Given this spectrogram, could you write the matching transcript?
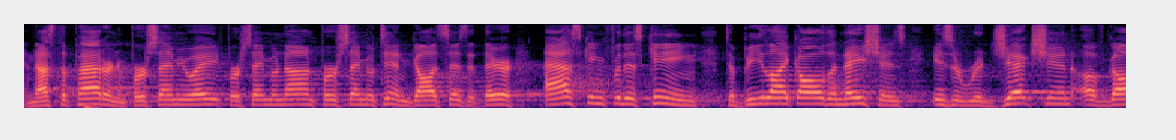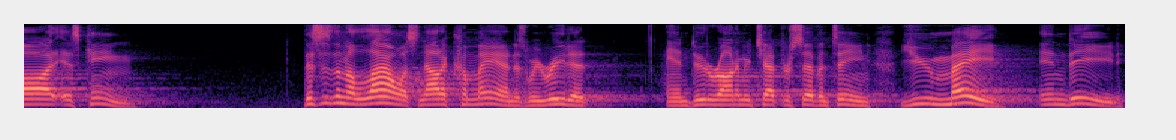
And that's the pattern in 1 Samuel 8, 1 Samuel 9, 1 Samuel 10. God says that they're asking for this king to be like all the nations is a rejection of God as king. This is an allowance, not a command, as we read it in Deuteronomy chapter 17. You may indeed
